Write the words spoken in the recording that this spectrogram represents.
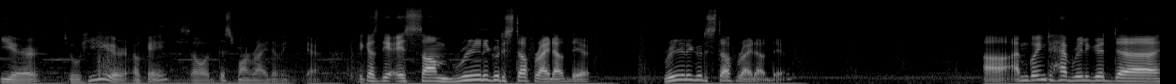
here to here. Okay. So this one right over here, because there is some really good stuff right out there. Really good stuff right out there. Uh, I'm going to have really good uh,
